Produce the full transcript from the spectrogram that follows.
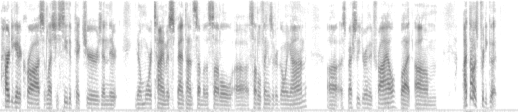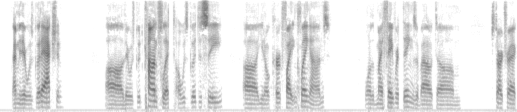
hard to get across unless you see the pictures and there, you know, more time is spent on some of the subtle uh, subtle things that are going on, uh, especially during the trial. But um, I thought it was pretty good. I mean, there was good action. Uh, there was good conflict. Always good to see uh, you know, Kirk fighting Klingons. One of my favorite things about um, Star Trek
